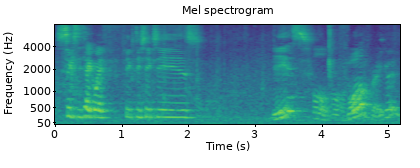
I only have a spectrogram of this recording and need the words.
60 take away 56 is... is? Four. Four, very good.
